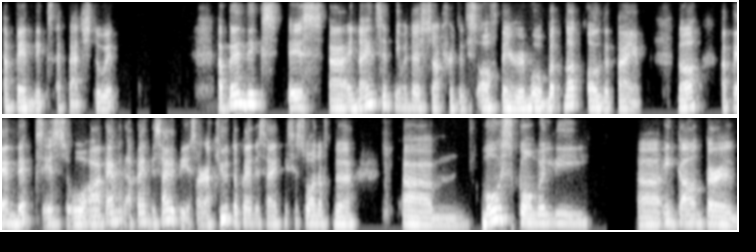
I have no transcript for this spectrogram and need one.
appendix attached to it. Appendix is uh, a 9 centimeter structure that is often removed, but not all the time. No, appendix is uh, appendicitis or acute appendicitis is one of the um, most commonly uh, encountered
